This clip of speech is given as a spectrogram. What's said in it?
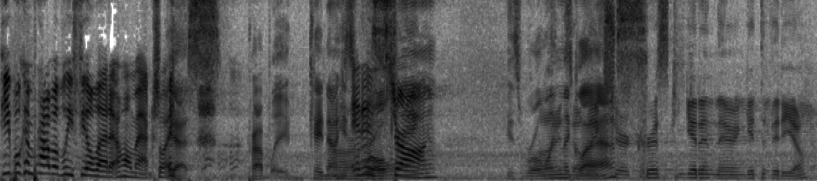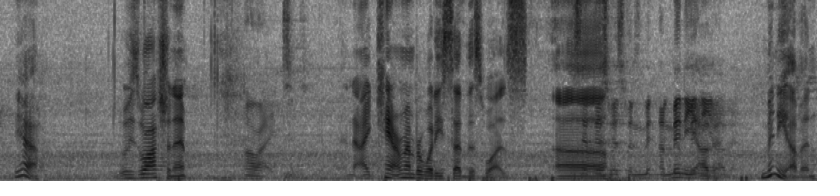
People can probably feel that at home, actually. Yes, probably. Okay, now he's It is rolling. strong. He's rolling right, the so glass. Make sure Chris can get in there and get the video. Yeah. He's watching it. All right. And I can't remember what he said this was. He Uh, said this was the a mini oven. mini oven.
